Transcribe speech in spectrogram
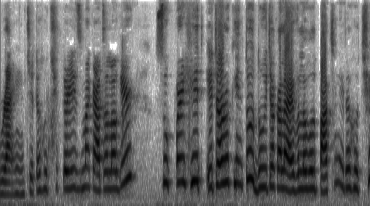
brand যেটা হচ্ছে কারিজমা ক্যাটালগের সুপার হিট এটারও কিন্তু দুইটা কালার অ্যাভেলেবল পাচ্ছেন, এটা হচ্ছে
